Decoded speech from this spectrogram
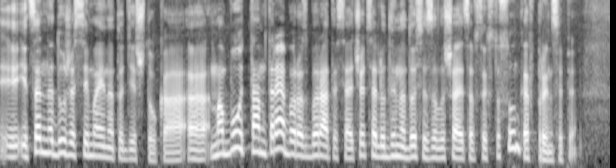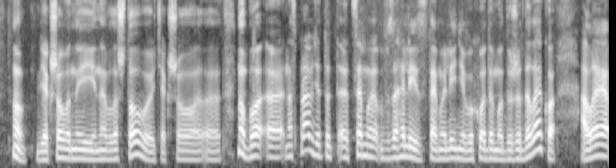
І, і це не дуже сімейна тоді штука. Е, мабуть, там треба розбиратися, а що ця людина досі залишається в цих стосунках, в принципі. Ну, якщо вони її не влаштовують, якщо. е, ну, бо е, насправді тут е, це ми взагалі з теми лінії виходимо дуже далеко, але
